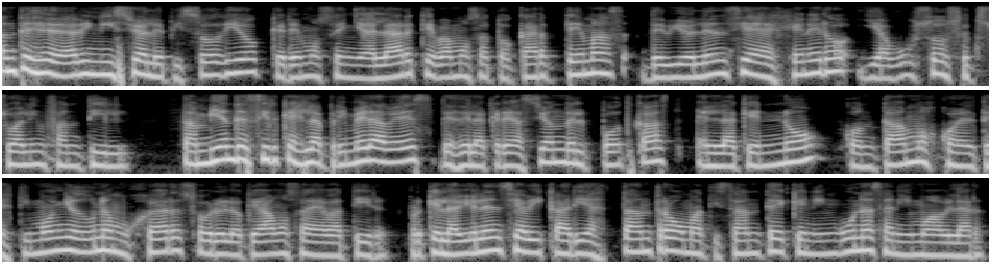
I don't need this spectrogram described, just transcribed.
Antes de dar inicio al episodio, queremos señalar que vamos a tocar temas de violencia de género y abuso sexual infantil. También decir que es la primera vez desde la creación del podcast en la que no contamos con el testimonio de una mujer sobre lo que vamos a debatir, porque la violencia vicaria es tan traumatizante que ninguna se animó a hablar.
